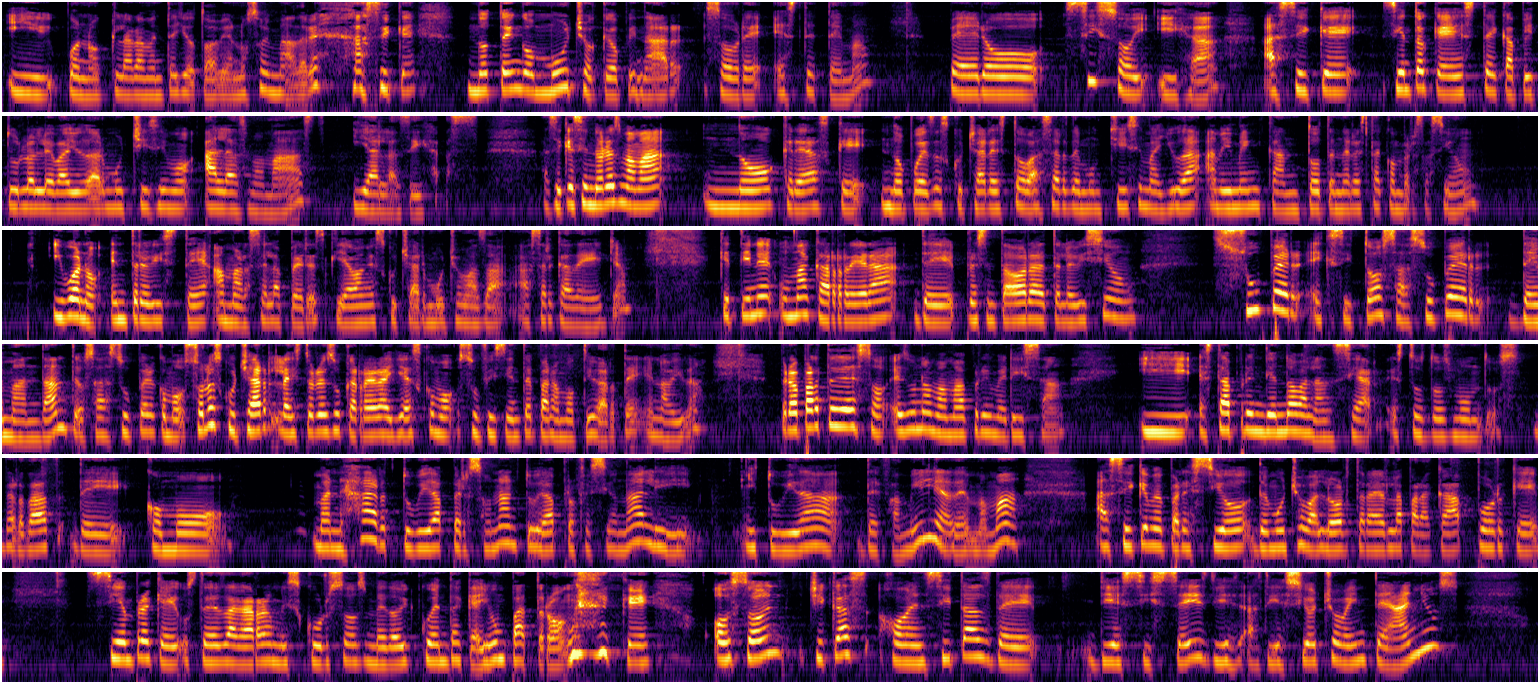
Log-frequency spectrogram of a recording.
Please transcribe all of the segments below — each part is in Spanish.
y bueno, claramente yo todavía no soy madre, así que no tengo mucho que opinar sobre este tema, pero sí soy hija, así que siento que este capítulo le va a ayudar muchísimo a las mamás y a las hijas. Así que si no eres mamá, no creas que no puedes escuchar esto, va a ser de muchísima ayuda. A mí me encantó tener esta conversación. Y bueno, entrevisté a Marcela Pérez, que ya van a escuchar mucho más acerca de ella, que tiene una carrera de presentadora de televisión súper exitosa, súper demandante, o sea, súper como solo escuchar la historia de su carrera ya es como suficiente para motivarte en la vida. Pero aparte de eso, es una mamá primeriza y está aprendiendo a balancear estos dos mundos, ¿verdad? De cómo manejar tu vida personal, tu vida profesional y, y tu vida de familia, de mamá. Así que me pareció de mucho valor traerla para acá porque siempre que ustedes agarran mis cursos me doy cuenta que hay un patrón que o son chicas jovencitas de 16 a 18, 20 años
